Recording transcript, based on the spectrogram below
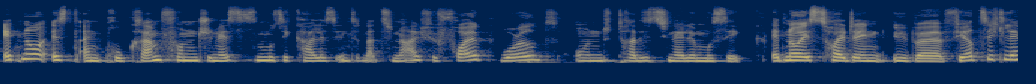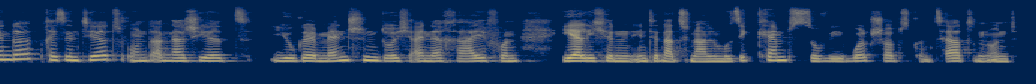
Ethno ist ein Programm von Genesis Musicales International für Folk, World und traditionelle Musik. Ethno ist heute in über 40 Länder präsentiert und engagiert junge Menschen durch eine Reihe von jährlichen internationalen Musikcamps sowie Workshops, Konzerten und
